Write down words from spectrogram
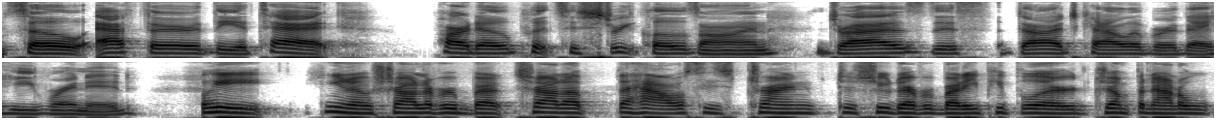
So after the attack, Pardo puts his street clothes on, drives this Dodge Caliber that he rented. He, you know, shot everybody, shot up the house. He's trying to shoot everybody. People are jumping out of,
